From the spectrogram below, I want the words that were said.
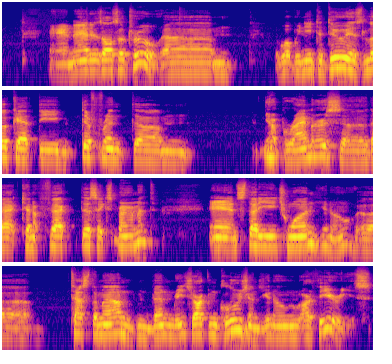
And that is also true. Um, what we need to do is look at the different um, you know, parameters uh, that can affect this experiment and study each one, you know, uh, test them out and then reach our conclusions, you know, our theories.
